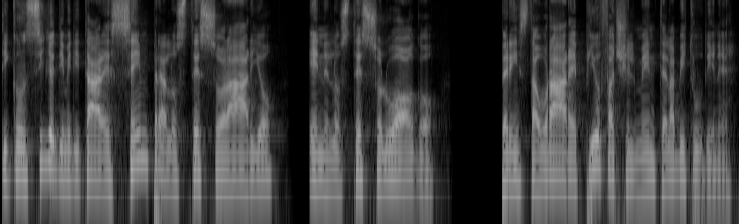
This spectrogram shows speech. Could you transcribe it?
ti consiglio di meditare sempre allo stesso orario e nello stesso luogo, per instaurare più facilmente l'abitudine.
